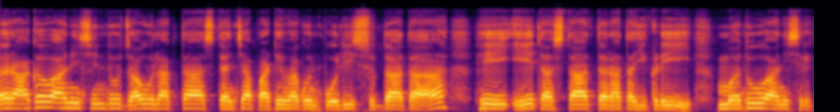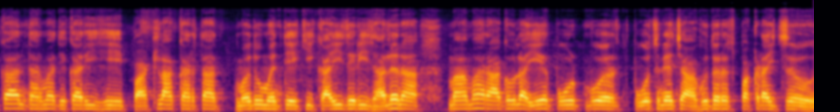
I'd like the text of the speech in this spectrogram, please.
राघव आणि सिंधू जाऊ लागताच त्यांच्या पाठीमागून पोलीससुद्धा आता हे येत असतात. तर आता इकडे मधू आणि श्रीकांत धर्माधिकारी हे पाठलाग करतात. मधू म्हणते की काही जरी झालं ना मामा राघवला एअरपोर्टवर पोचण्याच्या अगोदरच पकडायचं.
